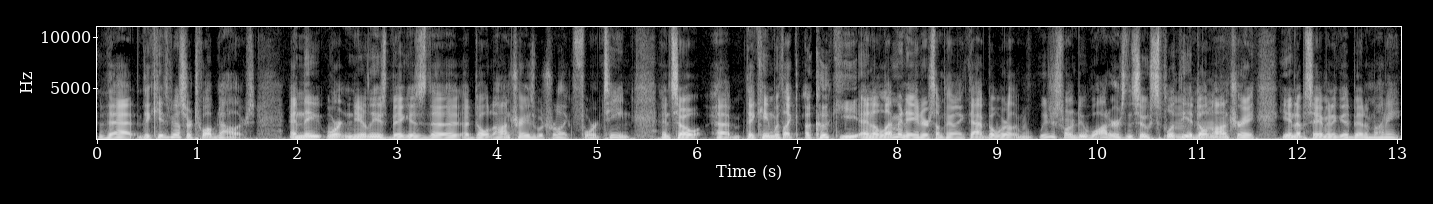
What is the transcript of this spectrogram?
that the kids meals are twelve dollars, and they weren't nearly as big as the adult entrees, which were like fourteen. And so uh, they came with like a cookie and a lemonade or something like that. But we're like, we just want to do waters, and so split the adult entree. You end up saving a good bit of money.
